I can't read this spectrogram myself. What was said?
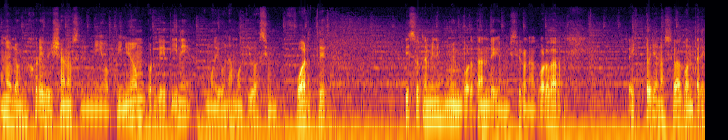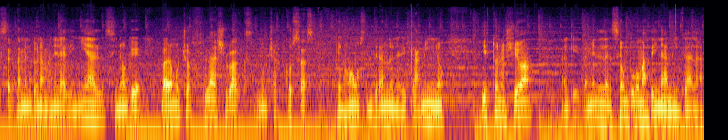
uno de los mejores villanos en mi opinión porque tiene, como digo, una motivación fuerte. Eso también es muy importante que me hicieron acordar. La historia no se va a contar exactamente de una manera lineal, sino que va a haber muchos flashbacks, muchas cosas que nos vamos enterando en el camino. Y esto nos lleva a que también sea un poco más dinámica la,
